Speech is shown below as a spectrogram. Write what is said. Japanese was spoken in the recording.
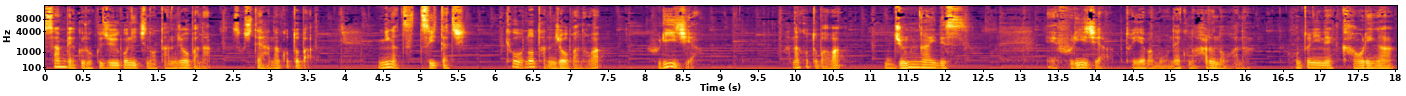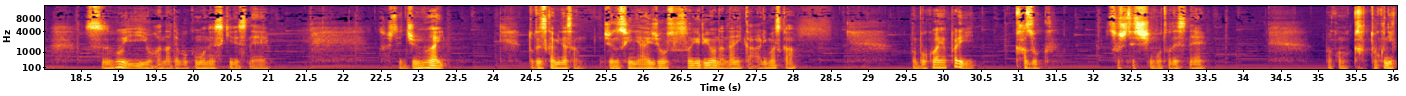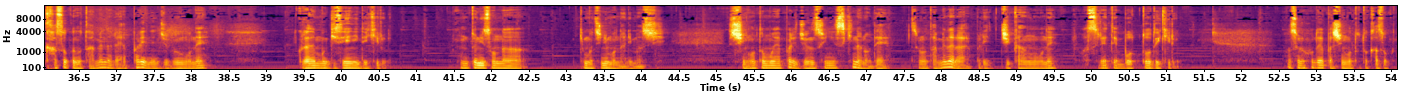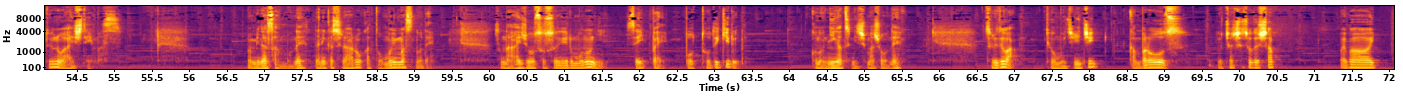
365日の誕生花そして花言葉。2月1日今日の誕生花はフリージア。花言葉は純愛です。えフリージアといえばもうねこの春のお花。本当にね香りがすごいいいお花で僕もね好きですね。そして純愛。どうですか皆さん。純粋に愛情を注げるような何かありますか？僕はやっぱり家族そして仕事ですね、まあ、この特に家族のためならやっぱりね自分をねいくらでも犠牲にできる。本当にそんな気持ちにもなりますし仕事もやっぱり純粋に好きなのでそのためならやっぱり時間をね忘れて没頭できる、まあ、それほどやっぱ仕事と家族というのを愛しています、まあ、皆さんもね何かしらあろうかと思いますのでそんな愛情を注げるものに精一杯没頭できる。この2月にしましょうね。それでは今日も一日頑張ろう。よっちゃん社長でした。バイバイ。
